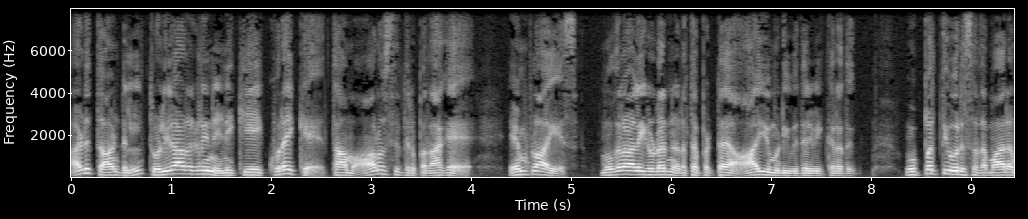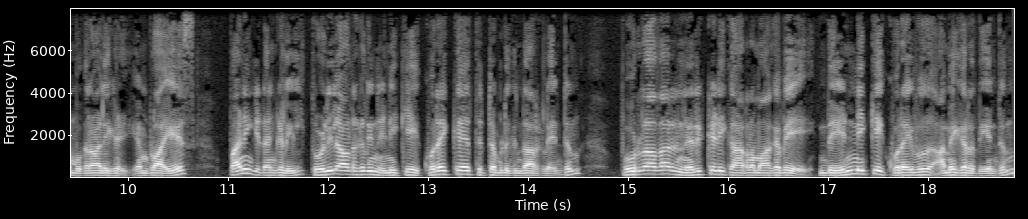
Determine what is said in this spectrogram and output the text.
அடுத்த ஆண்டில் தொழிலாளர்களின் எண்ணிக்கையை குறைக்க தாம் ஆலோசித்திருப்பதாக எம்ப்ளாயீஸ் முதலாளிகளுடன் நடத்தப்பட்ட ஆய்வு முடிவு தெரிவிக்கிறது. முப்பத்தி ஒரு சதமான முதலாளிகள் எம்ப்ளாயீஸ் பணியிடங்களில் தொழிலாளர்களின் எண்ணிக்கையை குறைக்க திட்டமிடுகின்றார்கள் என்றும் பொருளாதார நெருக்கடி காரணமாகவே இந்த எண்ணிக்கை குறைவு அமைகிறது என்றும்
